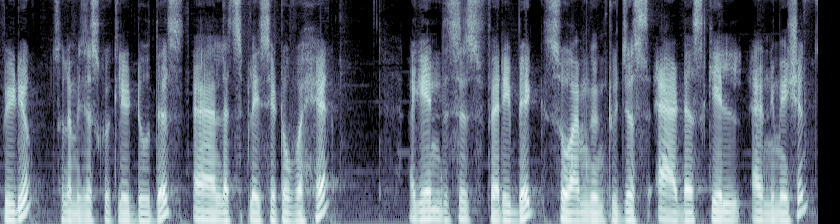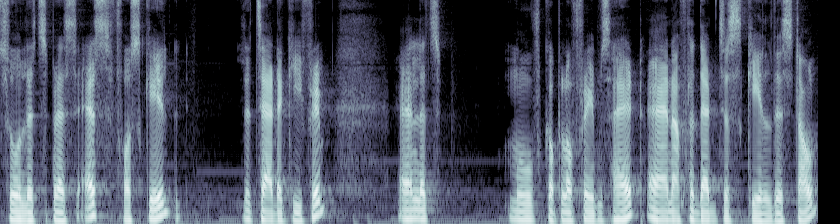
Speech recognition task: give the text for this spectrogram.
video. So let me just quickly do this and let's place it over here. Again this is very big so I'm going to just add a scale animation. So let's press S for scale. Let's add a keyframe and let's move a couple of frames ahead. And after that just scale this down.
